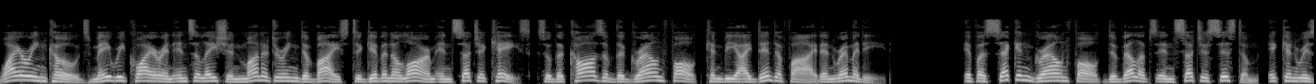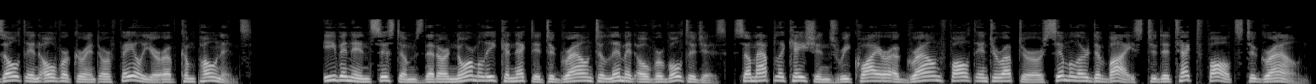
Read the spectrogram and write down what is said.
Wiring codes may require an insulation monitoring device to give an alarm in such a case, so the cause of the ground fault can be identified and remedied. If a second ground fault develops in such a system, it can result in overcurrent or failure of components. Even in systems that are normally connected to ground to limit overvoltages, some applications require a ground fault interrupter or similar device to detect faults to ground.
